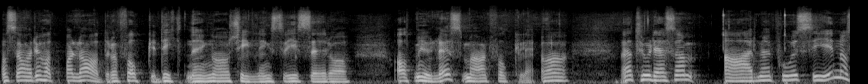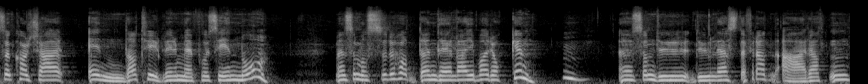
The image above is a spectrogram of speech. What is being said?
Og så har du hatt ballader og folkediktning og skillingsviser og alt mulig som har vært folkelig. Og, og jeg tror det som er med poesien, og som kanskje er enda tydeligere med poesien nå, men som også du hadde en del av i barokken, mm. eh, som du, du, leste fra, er at den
